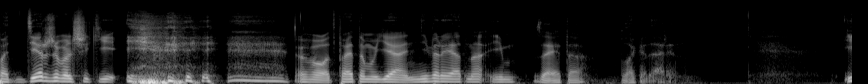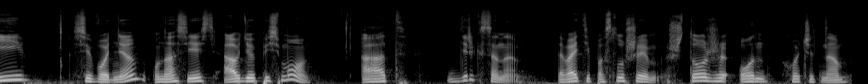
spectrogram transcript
поддерживальщики. И вот, поэтому я невероятно им за это благодарен. И сегодня у нас есть аудиописьмо от Дирксона. Давайте послушаем, что же он хочет нам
